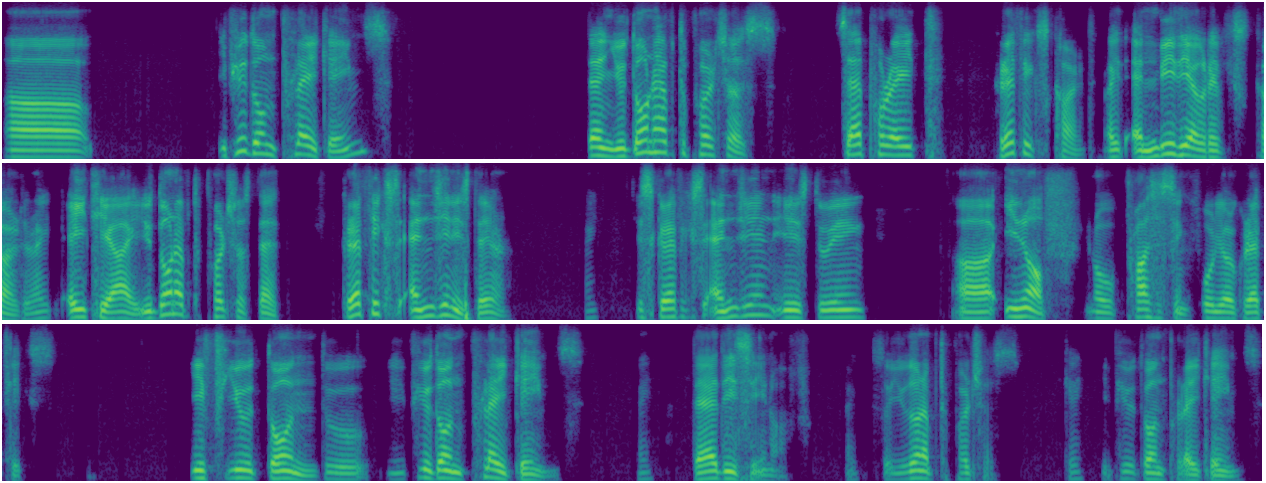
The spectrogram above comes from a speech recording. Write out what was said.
uh, if you don't play games, then you don't have to purchase separate graphics card, right? NVIDIA graphics card, right? ATI. You don't have to purchase that. Graphics engine is there, right? This graphics engine is doing uh, enough, you know, processing for your graphics if you don't do, if you don't play games, right, that is enough. Right? So you don't have to purchase, okay, if you don't play games.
